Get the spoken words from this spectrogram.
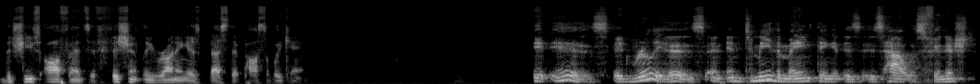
the Chiefs' offense efficiently running as best it possibly can? It is. It really is. And and to me, the main thing is is how it was finished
